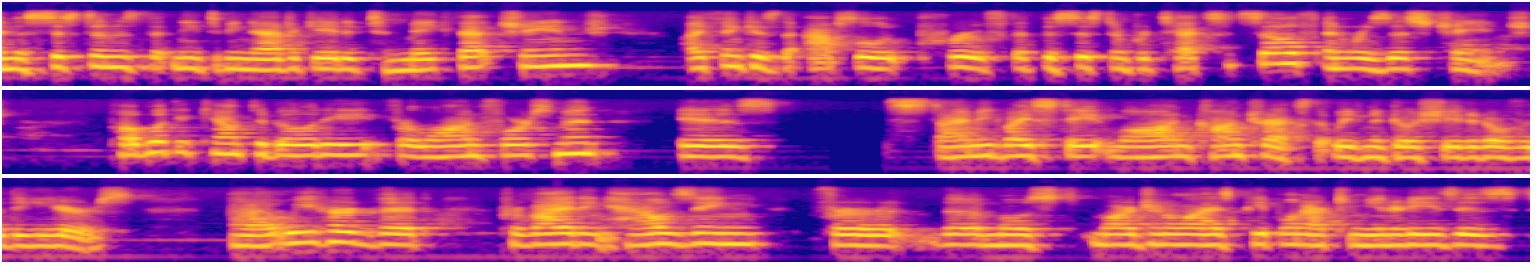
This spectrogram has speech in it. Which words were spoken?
and the systems that need to be navigated to make that change, I think is the absolute proof that the system protects itself and resists change. Public accountability for law enforcement is stymied by state law and contracts that we've negotiated over the years. Uh, we heard that providing housing for the most marginalized people in our communities is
